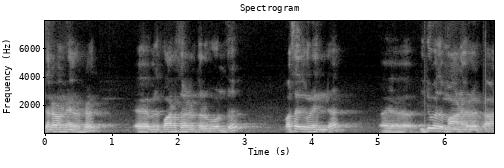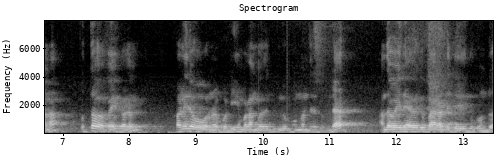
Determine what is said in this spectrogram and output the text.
சரவணன் அவர்கள் எமது பாடசாலை தொடர்பு கொண்டு வசதி குறைந்த இருபது மாணவர்களுக்கான புத்தக பைகளும் கணித ஓனர் போட்டியும் வழங்குவதற்கு முன்வந்திருக்கின்றார் அந்த வகையிலே அவருக்கு பாராட்டு தெரிவித்துக் கொண்டு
